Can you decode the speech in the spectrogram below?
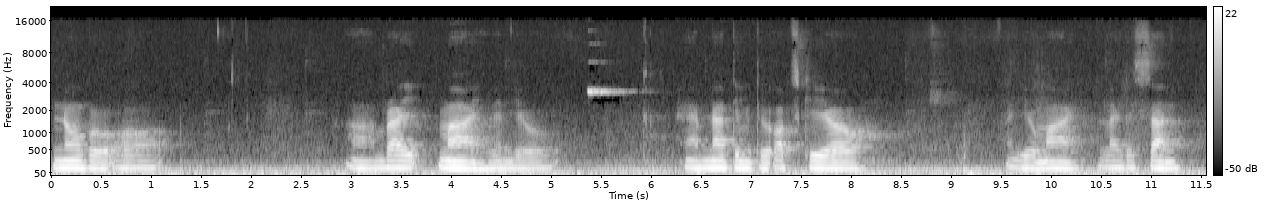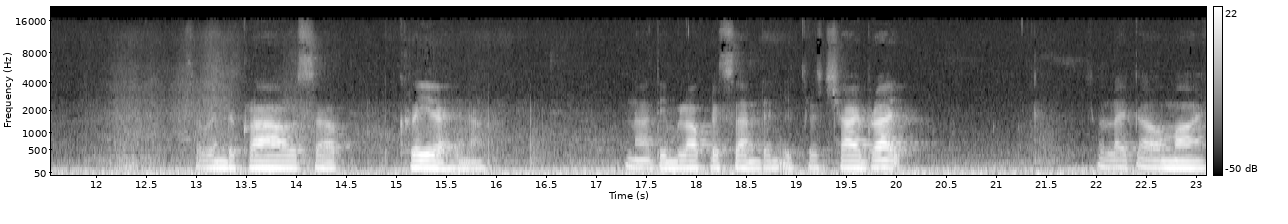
noble or uh, bright mind when you have nothing to obscure your mind like the sun. So when the clouds are clear you know nothing block the sun then it just shine bright. So like our mind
